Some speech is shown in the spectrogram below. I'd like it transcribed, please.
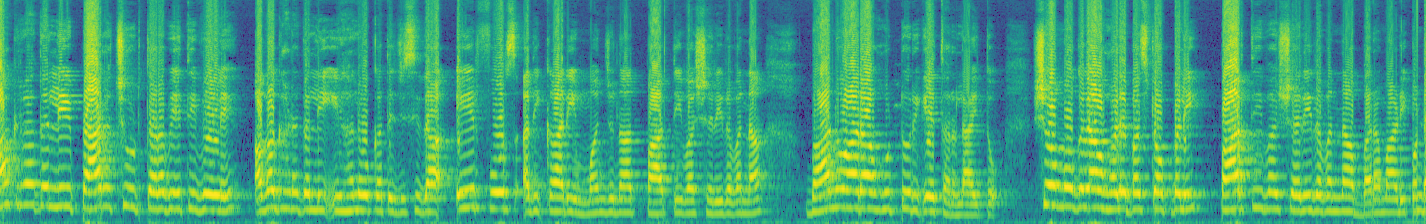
ಆಗ್ರಾದಲ್ಲಿ ಪ್ಯಾರಾಚೂಟ್ ತರಬೇತಿ ವೇಳೆ ಅವಘಡದಲ್ಲಿ ಇಹಲೋಕ ತ್ಯಜಿಸಿದ ಏರ್ ಫೋರ್ಸ್ ಅಧಿಕಾರಿ ಮಂಜುನಾಥ್ ಪಾರ್ಥಿವ ಶರೀರವನ್ನ ಭಾನುವಾರ ಹುಟ್ಟೂರಿಗೆ ತರಲಾಯಿತು. ಶಿವಮೊಗ್ಗದ ಹೊಳೆ ಬಸ್ ಸ್ಟಾಪ್ ಬಳಿ ಪಾರ್ಥಿವ ಶರೀರವನ್ನ ಬರಮಾಡಿಕೊಂಡ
